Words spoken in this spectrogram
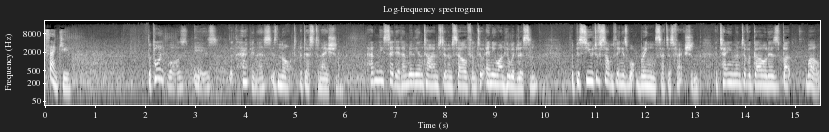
Thank you. The point was, is, that happiness is not a destination. Hadn't he said it a million times to himself and to anyone who would listen? The pursuit of something is what brings satisfaction. Attainment of a goal is but, well,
